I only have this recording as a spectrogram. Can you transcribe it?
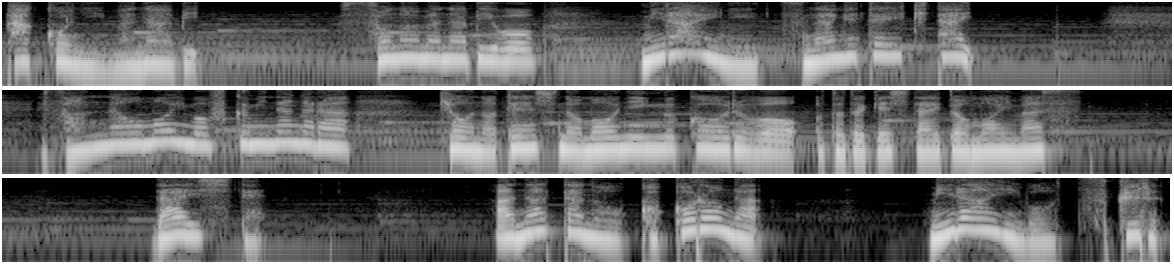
過去に学びその学びを未来につなげていきたい。そんな思いも含みながら今日の天使のモーニングコールをお届けしたいと思います。題してあなたの心が未来を作る。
